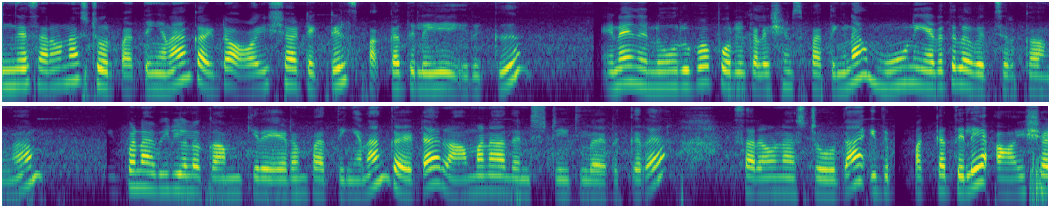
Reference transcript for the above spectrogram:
இந்த சரவணா ஸ்டோர் பார்த்திங்கன்னா கரெக்டாக ஆயிஷா டெக்டைல்ஸ் பக்கத்துலேயே இருக்குது ஏன்னா இந்த நூறுரூபா பொருள் கலெக்ஷன்ஸ் பார்த்திங்கன்னா மூணு இடத்துல வச்சுருக்காங்க. இப்போ நான் வீடியோவில் காமிக்கிற இடம் பார்த்தீங்கன்னா கரெக்டாக ராமநாதன் ஸ்ட்ரீட்டில் இருக்கிற சரவணா ஸ்டோர் தான். இது பக்கத்திலே ஆயிஷா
